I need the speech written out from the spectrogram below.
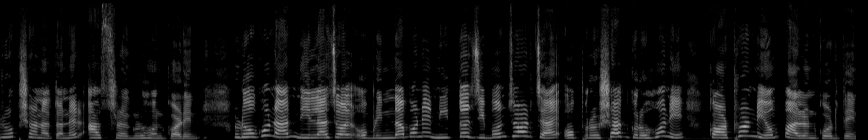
রূপ সনাতনের আশ্রয় গ্রহণ করেন। রঘুনাথ নীলাচল ও বৃন্দাবনের নিত্য জীবনচর্চায় ও প্রসাদ গ্রহণে কঠোর নিয়ম পালন করতেন।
